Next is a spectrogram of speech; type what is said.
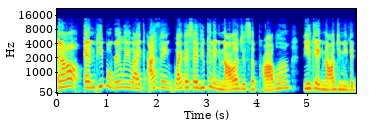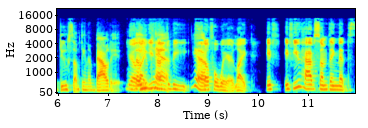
and I don't and people really like I think like they say if you can acknowledge it's a problem, you can acknowledge you need to do something about it. Yeah, So like you, have can't- to be Yeah. self aware. Like if if you have something that's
